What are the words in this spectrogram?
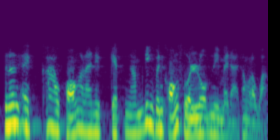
เพราะนั้นไอ้ข้าวของอะไรเนี่ยเก็บงำดิ้งเป็นของส่วนรวมนี่ไม่ได้ต้องระวัง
